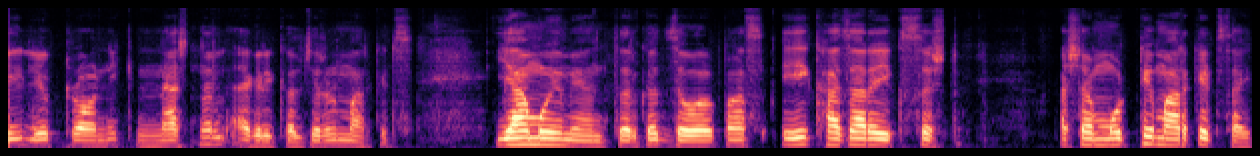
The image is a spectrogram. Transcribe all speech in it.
Electronic national agricultural markets. या मोहिमेअंतर्गत जवळपास एक हजार एकसष्ट अशा मोठे मार्केट्स आहेत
